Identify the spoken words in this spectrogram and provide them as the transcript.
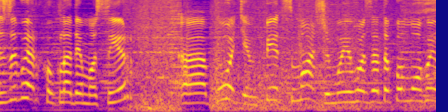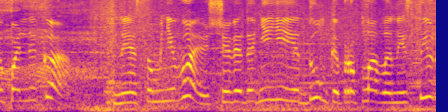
зверху кладемо сир, а потім підсмажимо його за допомогою пальника. Не сумніваюся, що від однієї думки про плавлений сир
